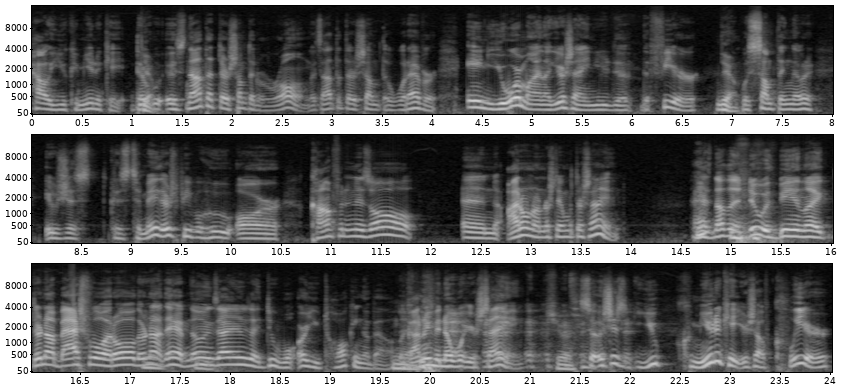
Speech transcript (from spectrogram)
how you communicate. There, Yeah. It's not that there's something wrong. It's not that there's something whatever in your mind, like you're saying, you the the fear Yeah. was something that would, it was just because to me, there's people who are confident as all, and I don't understand what they're saying. It has nothing to do with being like they're not bashful at all. They're not. They have no anxiety. It's Like, dude, what are you talking about? Like, Yeah. I don't even know what you're saying. Sure. So it's just you communicate yourself clear,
